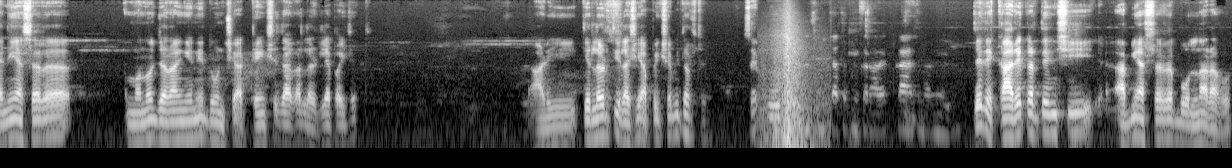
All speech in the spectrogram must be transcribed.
त्यांनी असं मनोज जरांगेने दोनशे अठ्ठ्याऐंशी जागा लढल्या पाहिजेत. आणि ते लढतील अशी अपेक्षा मी धरतो साहेब चाचपणी करणार आहेत काय असणार नाही ते ते कार्यकर्त्यांशी आम्ही असं बोलणार आहोत.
